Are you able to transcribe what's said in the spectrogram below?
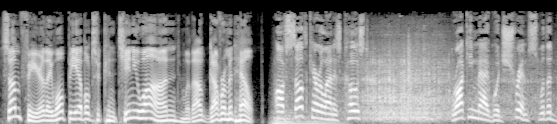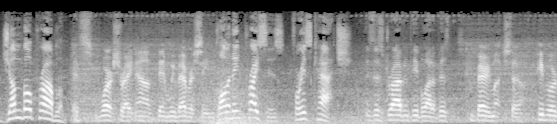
some fear they won't be able to continue on without government help. Off South Carolina's coast, Rocky Magwood shrimps with a jumbo problem. It's worse right now than we've ever seen. Plummeting prices for his catch. Is this driving people out of business? Very much so. People are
